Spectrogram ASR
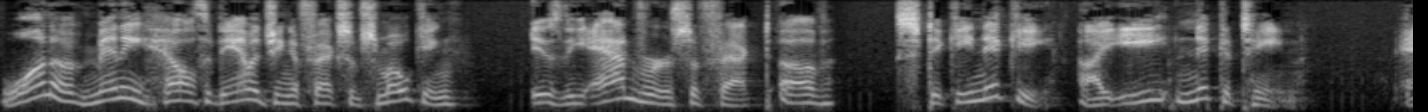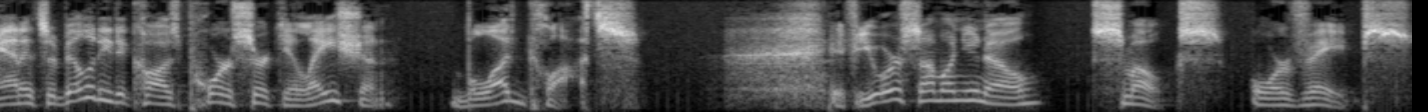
one of many health damaging effects of smoking is the adverse effect of sticky nicky, i.e., nicotine, and its ability to cause poor circulation, blood clots. If you or someone you know smokes or vapes,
